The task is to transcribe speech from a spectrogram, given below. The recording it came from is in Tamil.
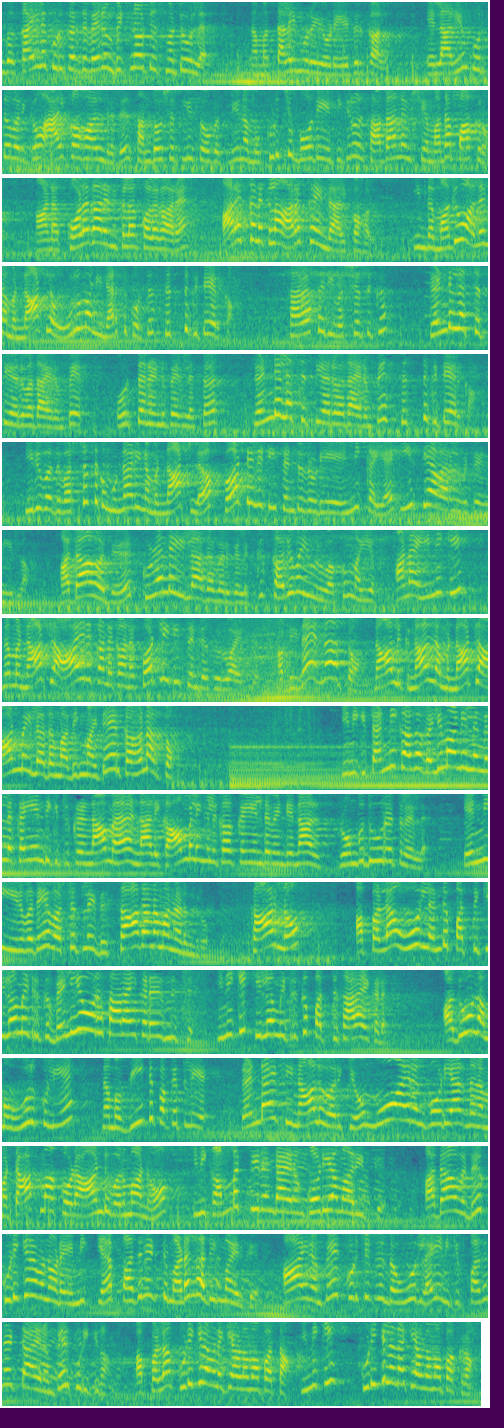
உங்க கையில குடுக்கறது வெறும் பிட் நோட்டீஸ் மட்டும் இல்ல. நம்ம தலைமுறையோட எதிர்காலம். எல்லாரையும் பொறுத்த வரைக்கும் ஆல்கஹால்ன்றது சந்தோஷத்துலயும் சோகத்துலயும் நம்ம குடிச்சு போதை ஏத்திக்கிற ஒரு சாதாரண விஷயமா தான் பாக்குறோம். ஆனா கொலகாரனுக்கெல்லாம் கொலகாரன் அரக்கனுக்கெல்லாம் அரக்க இந்த ஆல்கஹால் இந்த மதுவால நம்ம நாட்டுல ஒரு மணி நேரத்துக்கு ஒருத்தர் செத்துக்கிட்டே இருக்கான். சராசரி வருஷத்துக்கு ரெண்டு லட்சத்தி அறுபதாயிரம் பேர். ஒருத்தர் ரெண்டு பேர் இல்ல சார் ரெண்டு லட்சத்தி அறுபதாயிரம் பேர் செத்துக்கிட்டே இருக்கான். இருபது வருஷத்துக்கு முன்னாடி நம்ம நாட்டுல ஃபர்டிலிட்டி சென்டருடைய எண்ணிக்கையை ஈஸியா வரல் விட்டு எண்ணிடலாம். அதாவது குழந்தை இல்லாதவர்களுக்கு கருவை உருவாக்கும் மையம். ஆனா இன்னைக்கு நம்ம நாட்டுல ஆயிரக்கணக்கான ஃபர்டிலிட்டி சென்டர்ஸ் உருவாயிருக்கு. அப்படின்னா என்ன அர்த்தம்? நாளுக்கு நாள் நம்ம நாட்டுல ஆண்மை இல்லாதவங்க அதிகமாயிட்டே இருக்காங்கன்னு அர்த்தம். இன்னைக்கு தண்ணிக்காக வெளிமாநிலங்கள்ல கையேந்திக்கிட்டு இருக்கிற நாம நாளைக்கு ஆம்பளைங்களுக்காக கையேந்த வேண்டிய நாள் ரொம்ப தூரத்துல இல்ல. எண்ணி இருபதே வருஷத்துல இது சாதாரணமா நடந்துரும். காரணம் அப்பெல்லாம் ஊர்ல இருந்து பத்து கிலோமீட்டருக்கு வெளியே ஒரு சாராய கடை இருந்துச்சு. இன்னைக்கு கிலோமீட்டருக்கு பத்து சாராய கடை. அதுவும் நம்ம ஊருக்குள்ளேயே நம்ம வீட்டு பக்கத்திலேயே ரெண்டாயிரத்தி நாலு வரைக்கும் மூவாயிரம் கோடியா இருந்த நம்ம டாஸ்மாகோட ஆண்டு வருமானம் இன்னைக்கு ஐம்பத்தி ரெண்டாயிரம் கோடியா மாறி இருக்கு. அதாவது குடிக்கிறவனோட எண்ணிக்கை பதினெட்டு மடங்கு அதிகமா இருக்கு ஆயிரம் பேர் குடிச்சிட்டு இருந்த ஊர்ல இன்னைக்கு பதினெட்டாயிரம் பேர் குடிக்கிறான். அப்பெல்லாம் குடிக்கிறவனை கேவலமா பார்த்தான். இன்னைக்கு குடிக்கலனா கேவலமா பாக்குறான்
